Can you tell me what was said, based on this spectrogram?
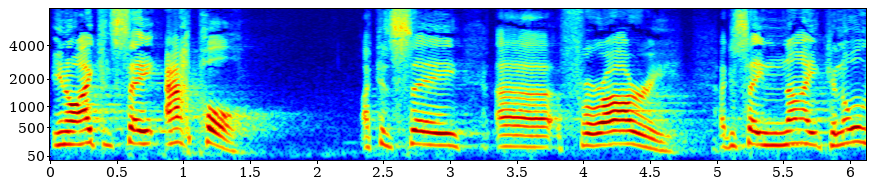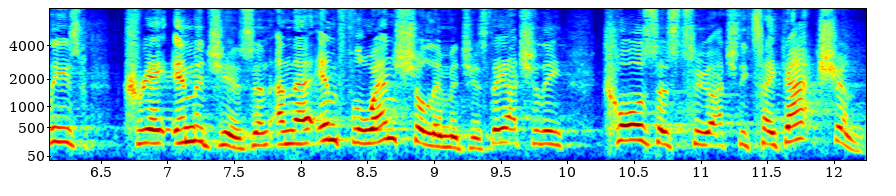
You know, I could say Apple, I could say uh, Ferrari, I could say Nike, and all these create images, and, and they're influential images. They actually cause us to actually take action.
